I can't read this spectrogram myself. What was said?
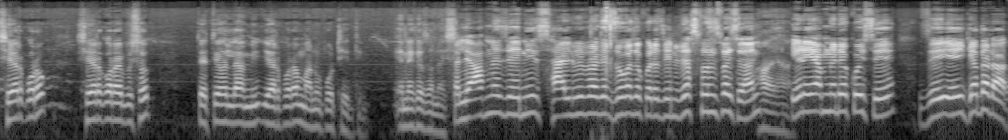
শ্বেয়াৰ কৰক। শ্বেয়াৰ কৰাৰ পিছত তেতিয়াহ'লে আমি ইয়াৰ পৰা মানুহ পঠিয়াই দিম। এনেকৈ জনাইছে। তাহলে আপনি যেহিনি সাইল বিভাগে যোগাযোগ করে যেহিনি রেসপন্স পাইছেন হয়, হয়। এটাই আপনারা কইছে যে এই গেদাডার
